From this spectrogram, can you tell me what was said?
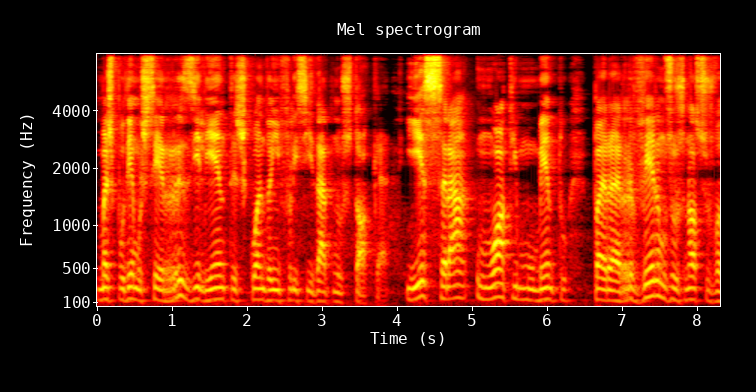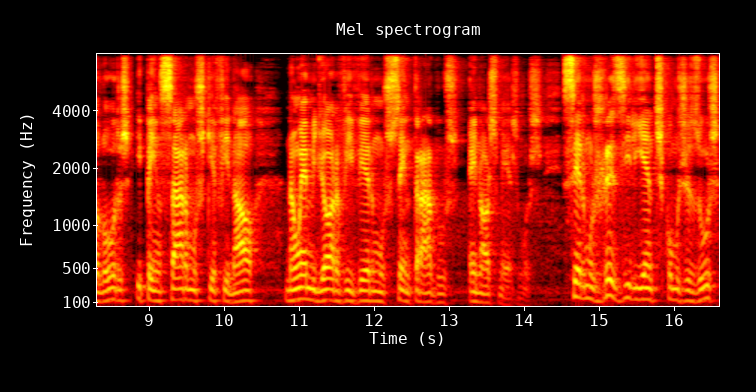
mas podemos ser resilientes quando a infelicidade nos toca. E esse será um ótimo momento para revermos os nossos valores e pensarmos que afinal não é melhor vivermos centrados em nós mesmos. Sermos resilientes como Jesus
